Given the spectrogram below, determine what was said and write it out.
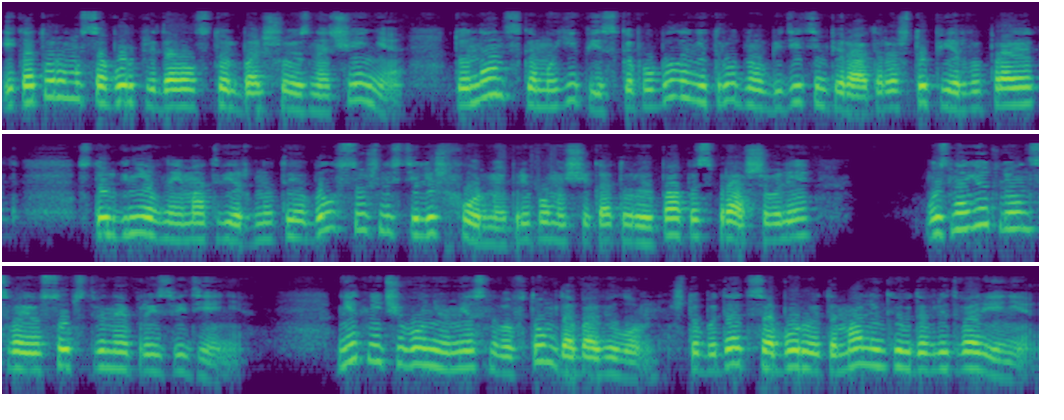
и которому собор придавал столь большое значение, то нанскому епископу было нетрудно убедить императора, что первый проект, столь гневно им отвергнутый, был в сущности лишь формой, при помощи которой папы спрашивали, узнает ли он свое собственное произведение. Нет ничего неуместного в том, добавил он, чтобы дать собору это маленькое удовлетворение.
